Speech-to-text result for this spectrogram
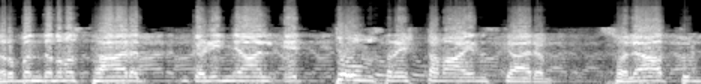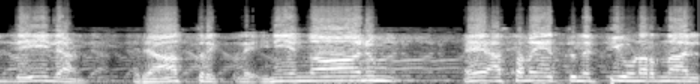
നിർബന്ധ നമസ്കാരം കഴിഞ്ഞാൽ ഏറ്റവും ശ്രേഷ്ഠമായ നിസ്കാരം സ്വലാത്തുൽ ലൈലാണ്. രാത്രി അല്ലെ ഇനിയെങ്ങാനും ഏ അസമയത്ത് നെറ്റി ഉണർന്നാൽ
